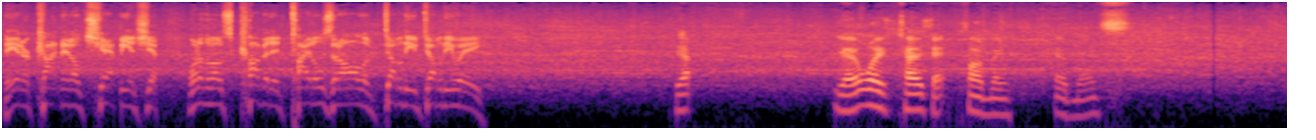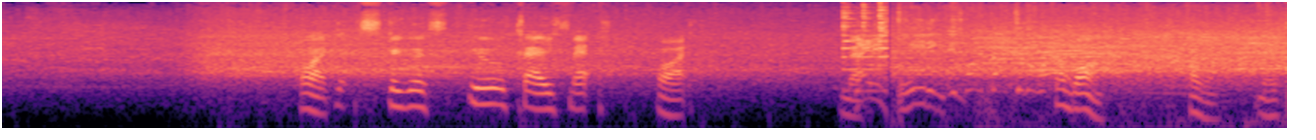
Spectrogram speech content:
The Intercontinental Championship, one of the most coveted titles in all of. WWE. Yep. They always take it from me, the Miz. Alright, let's do this UK match. Alright. Match. Bleeding. He's going back to the well. Come on. Come on. Miss.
